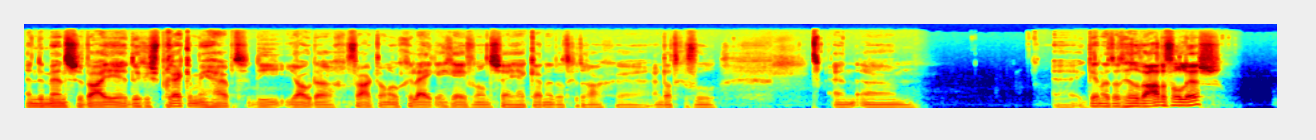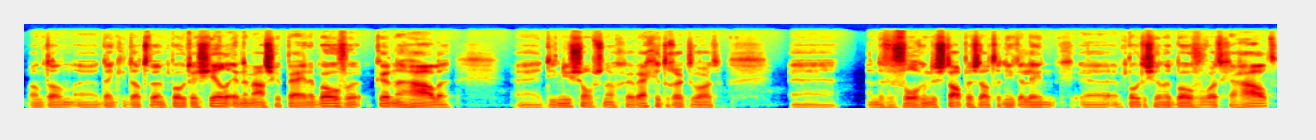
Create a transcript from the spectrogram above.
En de mensen waar je de gesprekken mee hebt, die jou daar vaak dan ook gelijk in geven, want zij herkennen dat gedrag uh, en dat gevoel. En um, ik denk dat dat heel waardevol is. Want dan uh, denk ik dat we een potentieel in de maatschappij naar boven kunnen halen, uh, die nu soms nog weggedrukt wordt. En de vervolgende stap is dat er niet alleen een potentieel naar boven wordt gehaald,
